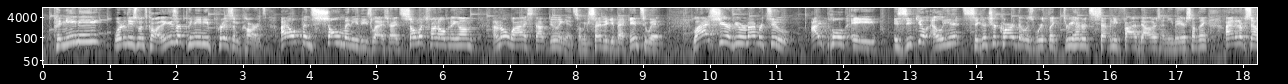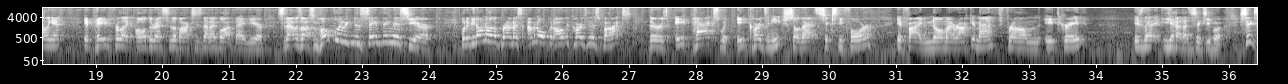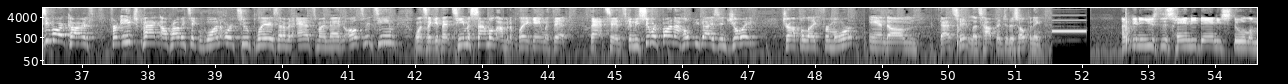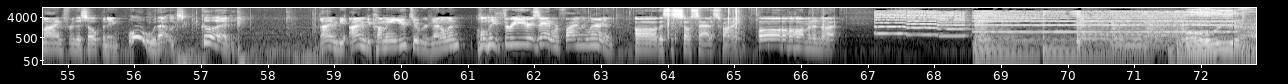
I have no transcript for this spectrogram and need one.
Panini, what are these ones called? I think these are Panini Prism cards. I opened so many of these last year. I had so much fun opening them. I don't know why I stopped doing it, so I'm excited to get back into it. Last year, if you remember too, I pulled a Ezekiel Elliott signature card that was worth like $375 on eBay or something. I ended up selling it. It paid for like all the rest of the boxes that I bought that year. So that was awesome. Hopefully we can do the same thing this year. But if you don't know the premise, I'm gonna open all the cards in this box there's eight packs with eight cards in each, so that's 64. If I know my rocket math from eighth grade. Is that, yeah, that's 64. 64 cards from each pack. I'll probably take one or two players that I'm gonna add to my Madden Ultimate team. Once I get that team assembled, I'm gonna play a game with it. That's it. It's gonna be super fun. I hope you guys enjoy. Drop a like for more. And um, that's it. Let's hop into this opening. I'm gonna use this handy dandy stool of mine for this opening. Ooh, that looks good. I'm be I'm becoming a YouTuber, gentlemen. Only three years in, we're finally learning. Oh, this is so satisfying. Oh, I'm gonna nut. Oh yeah.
